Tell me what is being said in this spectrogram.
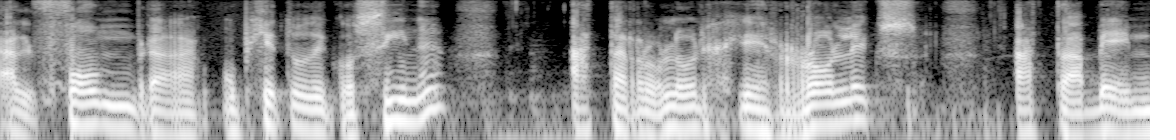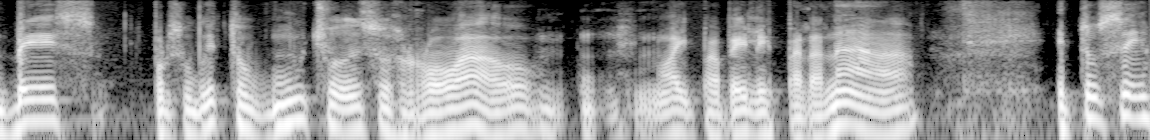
alfombra, objetos de cocina, hasta relojes Rolex, hasta BMWs, por supuesto, mucho de eso es robado, no hay papeles para nada. Entonces,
